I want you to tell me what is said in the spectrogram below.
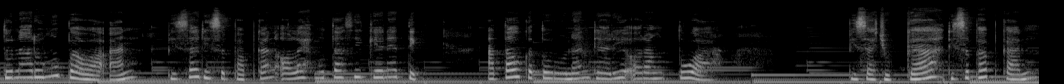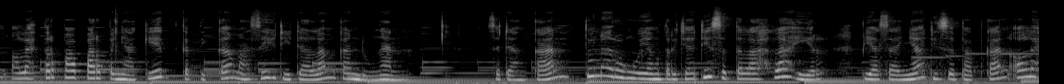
Tunarungu bawaan bisa disebabkan oleh mutasi genetik atau keturunan dari orang tua. Bisa juga disebabkan oleh terpapar penyakit ketika masih di dalam kandungan. Sedangkan tunarungu yang terjadi setelah lahir biasanya disebabkan oleh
